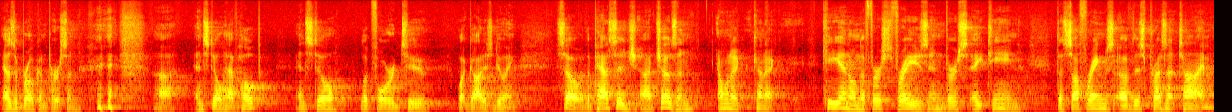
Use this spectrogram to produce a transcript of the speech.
as a broken person uh, and still have hope and still look forward to what God is doing. So, the passage I've chosen, I want to kind of key in on the first phrase in verse 18 the sufferings of this present time.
